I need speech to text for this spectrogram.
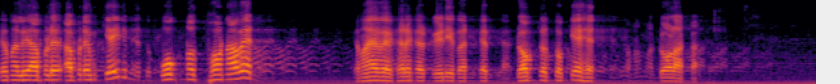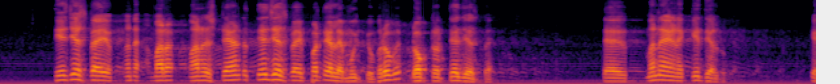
એમાં આપણે આપણે એમ કહીએ ને તો કોક નો ફોન આવે ને કે હવે ખરેખર પેઢી બંધ કરી દે ડોક્ટર તો કહે ડોળા કાઢે. તેજસભાઈ મને મારા મારા સ્ટેન્ડ તેજસભાઈ પટેલે મૂક્યું બરોબર? ડોક્ટર તેજસભાઈ. તે મને એને કીધેલું કે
